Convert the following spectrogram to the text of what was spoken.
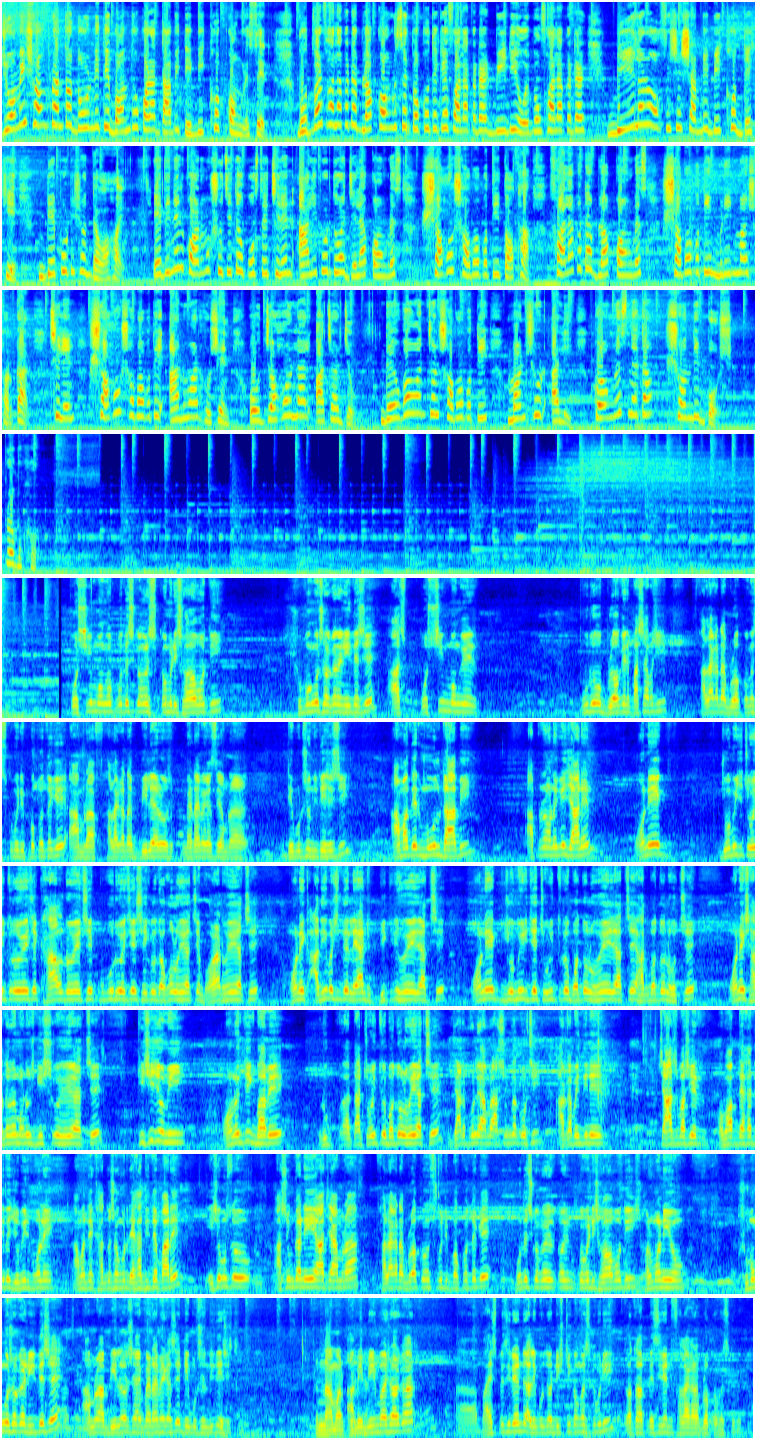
জমি সংক্রান্ত দুর্নীতি বন্ধ করার দাবিতে বিক্ষোভ কংগ্রেসের। বুধবার ফালাকাটা ব্লক কংগ্রেসের পক্ষ থেকে ফালাকাটার বিডিও এবং ফালাকাটার বিএলআরও অফিসের সামনে বিক্ষোভ দেখিয়ে ডেপুটেশন দেওয়া হয়। এদিনের কর্মসূচিতে উপস্থিত ছিলেন আলিপুরদুয়ার জেলা কংগ্রেস সহ সভাপতি তথা ফালাকাটা ব্লক কংগ্রেস সভাপতি মৃন্ময় সরকার, ছিলেন সহ সভাপতি আনোয়ার হোসেন ও জওহরলাল আচার্য। দেওগাঁও অঞ্চল সভাপতি মনসুর আলী, কংগ্রেস নেতা সন্দীপ বোস প্রমুখ। পশ্চিমবঙ্গ প্রদেশ কংগ্রেস কমিটির সভাপতি শুভঙ্গ সরকারের নির্দেশে আজ পশ্চিমবঙ্গের পুরো ব্লকের পাশাপাশি ফালাকাটা ব্লক কংগ্রেস কমিটির পক্ষ থেকে আমরা ফালাকাটা বিলের ম্যাডামের কাছে আমরা ডেপুটেশন দিতে এসেছি। আমাদের মূল দাবি, আপনারা অনেকেই জানেন, অনেক জমি যে চরিত্র রয়েছে, খাল রয়েছে, পুকুর রয়েছে, সেগুলো দখল হয়ে যাচ্ছে, ভরাট হয়ে যাচ্ছে, অনেক আদিবাসীদের ল্যান্ড বিক্রি হয়ে যাচ্ছে, অনেক জমির যে চরিত্র বদল হয়ে যাচ্ছে, হাত বদল হচ্ছে, অনেক সাধারণ মানুষ নিঃস্ব হয়ে যাচ্ছে, কৃষি জমি অনৈতিকভাবে রূপ- তার চরিত্র বদল হয়ে যাচ্ছে যার ফলে আমরা আশঙ্কা করছি আগামী দিনে চাষবাসের অভাব দেখা দেবে জমির ফলে আমাদের খাদ্য সংকট দেখা দিতে পারে। এই সমস্ত আশঙ্কা নিয়ে আজ আমরা ফালাকাটা ব্লক কংগ্রেস কমিটির পক্ষ থেকে প্রদেশ কংগ্রেস কমিটির সভাপতি সম্মানীয় শুভঙ্গ সরকারের নির্দেশে আমরা বিএলও সাহেব ম্যাডামের কাছে ডেপুটেশন দিতে এসেছি। নাম আমি। Mrinmoy Sarkar vice president Alipurduar district Congress committee তথা president Falakata block Congress committee.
